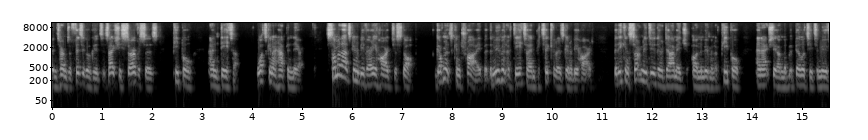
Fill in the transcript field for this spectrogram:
in terms of physical goods. It's actually services, people, and data. What's going to happen there? Some of that's going to be very hard to stop. Governments can try, but the movement of data in particular is going to be hard. But they can certainly do their damage on the movement of people and actually on the ability to move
